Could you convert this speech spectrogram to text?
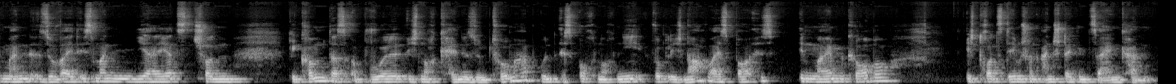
man, soweit ist man ja jetzt schon gekommen, dass obwohl ich noch keine Symptome habe und es auch noch nie wirklich nachweisbar ist in meinem Körper, ich trotzdem schon ansteckend sein kann.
